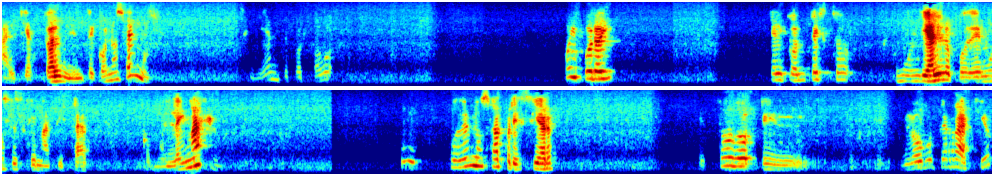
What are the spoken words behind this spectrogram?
al que actualmente conocemos. Siguiente, por favor. Hoy por hoy, el contexto mundial lo podemos esquematizar como en la imagen. Podemos apreciar que todo el globo terráqueo,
